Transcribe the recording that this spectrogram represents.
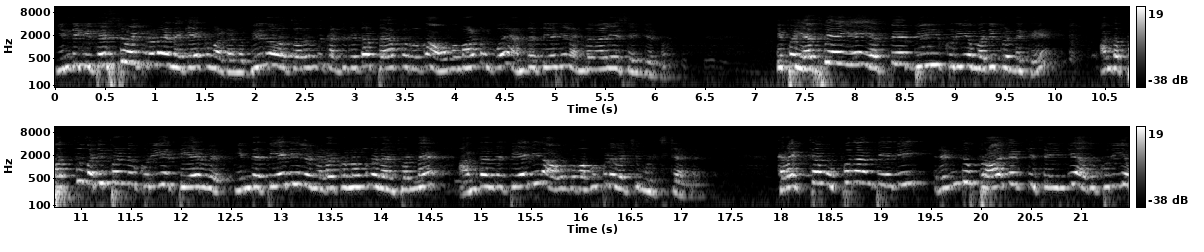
இன்னைக்கு டெஸ்ட் வைக்கணும்னா என்ன கேட்க மாட்டாங்க. பீரோவை திறந்து கட்டுக்கட்டாக பேப்பர் இருக்கும். அவங்க மட்டும் போய் அந்த தேதியில் அந்த வேலையை செஞ்சிடணும். இப்போ எஃப்ஏஏ எஃப்ஏபிக்குரிய மதிப்பெண்ணுக்கு அந்த பத்து மதிப்பெண்ணுக்குரிய தேர்வு இந்த தேதியில் நடக்கணும்னு நான் சொன்னேன். அந்தந்த தேதியில் அவங்க வகுப்பில் வச்சு முடிச்சிட்டாங்க. கரெக்டாக முப்பதாம் தேதி ரெண்டு ப்ராஜெக்ட் செஞ்சு அதுக்குரிய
